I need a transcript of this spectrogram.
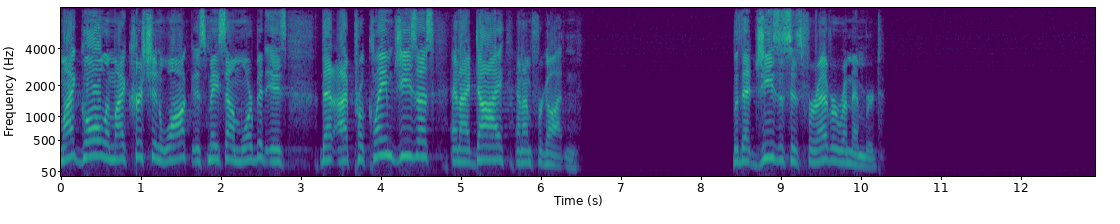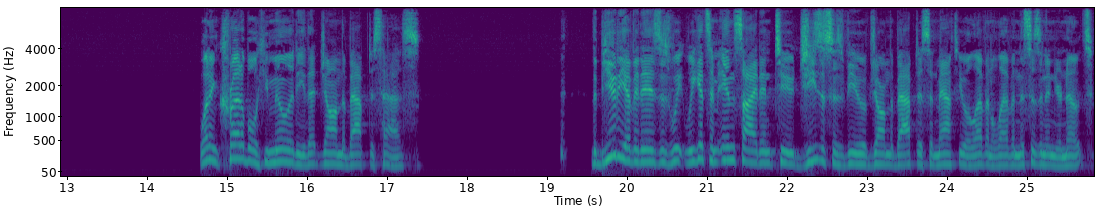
My goal in my Christian walk, this may sound morbid, is that I proclaim Jesus and I die and I'm forgotten. But that Jesus is forever remembered. What incredible humility that John the Baptist has. The beauty of it is, is we, we get some insight into Jesus' view of John the Baptist in Matthew 11 11. This isn't in your notes.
